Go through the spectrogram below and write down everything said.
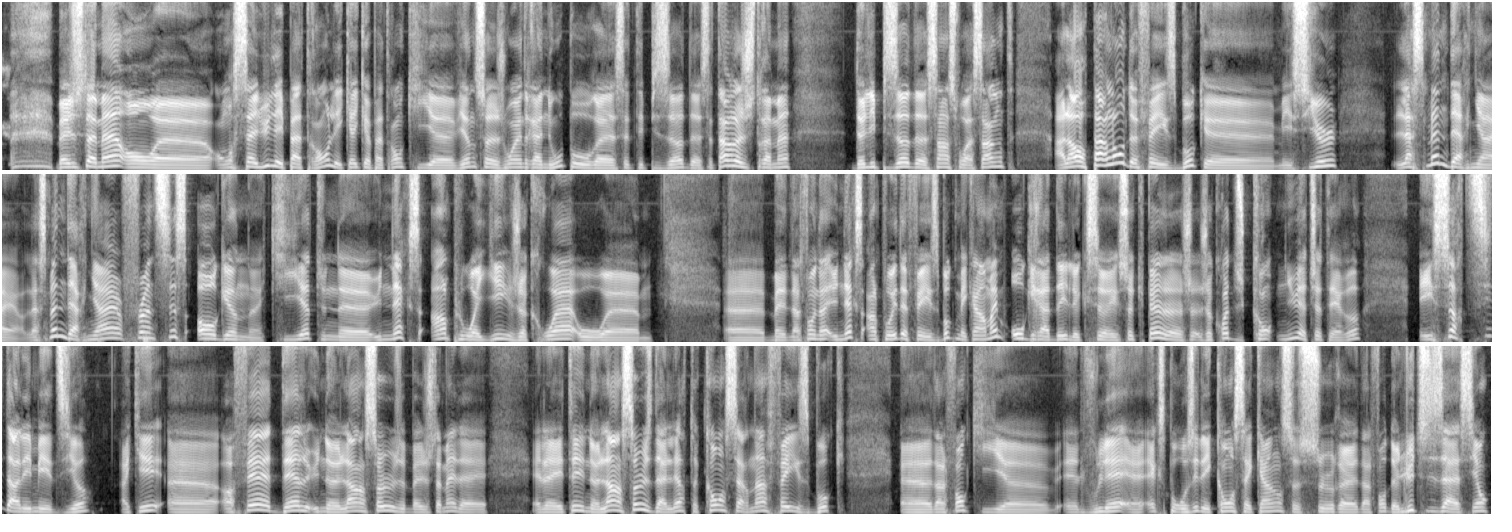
ben justement, on, euh, on salue les patrons, les quelques patrons qui euh, viennent se joindre à nous pour euh, cet épisode, cet enregistrement de l'épisode 160. Alors, parlons de Facebook, euh, messieurs. La semaine dernière, la semaine dernière, Francis Hogan, qui est une, euh, une ex-employée, je crois, au... euh, euh, ben, dans le fond, une ex-employée de Facebook, mais quand même au gradé, qui s'occupait, je, crois, du contenu, etc., est sortie dans les médias, OK, a fait d'elle une lanceuse, ben, justement, elle a, elle a été une lanceuse d'alerte concernant Facebook. Euh, dans le fond, qui, euh, elle voulait euh, exposer les conséquences sur, dans le fond, de l'utilisation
